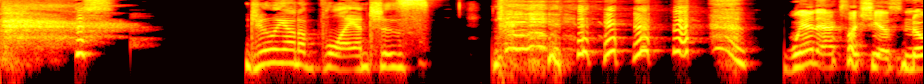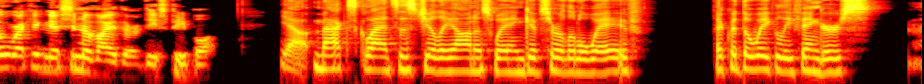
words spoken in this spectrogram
Juliana blanches. Wynn acts like she has no recognition of either of these people. yeah, Max glances Juliana's way and gives her a little wave, like with the wiggly fingers.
